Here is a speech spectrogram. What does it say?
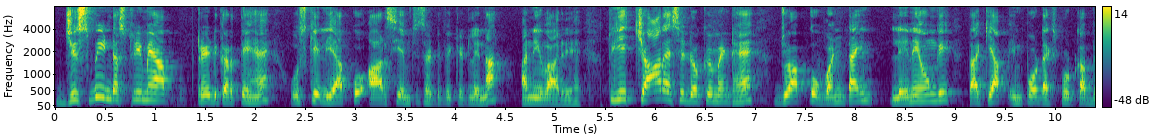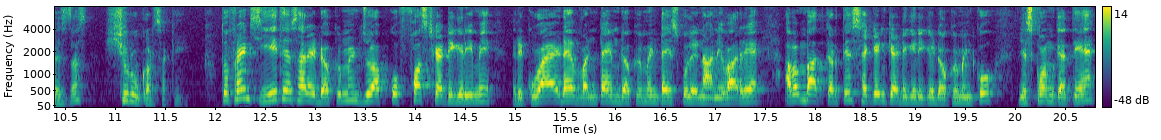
जिस भी इंडस्ट्री में आप ट्रेड करते हैं, उसके लिए आपको आरसीएमसी सर्टिफिकेट लेना अनिवार्य है। तो ये चार ऐसे डॉक्यूमेंट हैं, जो आपको वन टाइम लेने होंगे, ताकि आप इम्पोर्ट एक्सपोर्ट का बिज़नेस शुरू कर सकें। तो फ्रेंड्स ये थे सारे डॉक्यूमेंट जो आपको फ़र्स्ट कैटेगरी में रिक्वायर्ड है वन टाइम डॉक्यूमेंट है, इसको लेना अनिवार्य है। अब हम बात करते हैं सेकेंड कैटेगरी के डॉक्यूमेंट को, जिसको हम कहते हैं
